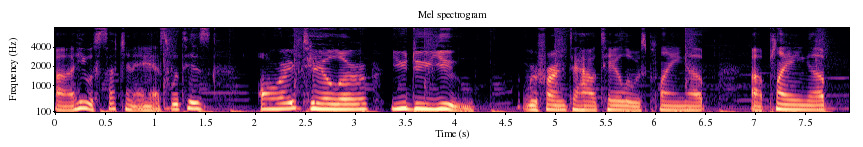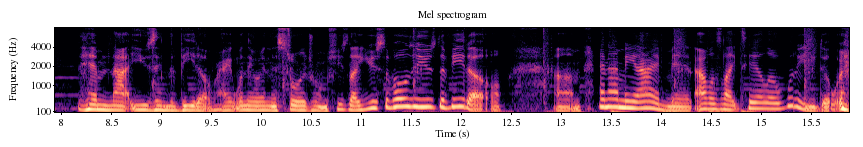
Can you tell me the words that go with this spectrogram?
Uh, he was such an ass with his, all right, Taylor, you do you, referring to how Taylor was playing up, uh, playing up him not using the veto, right? When they were in the storage room, she's like, You're supposed to use the veto. Um, and I mean, I admit, I was like, Taylor, what are you doing?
